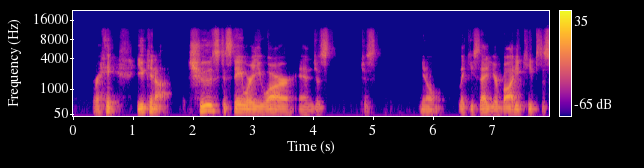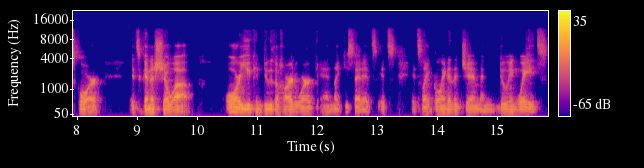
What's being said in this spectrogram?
right? You can uh, choose to stay where you are and just, just, you know, like you said, your body keeps the score. It's going to show up or you can do the hard work and like you said it's it's it's like going to the gym and doing weights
